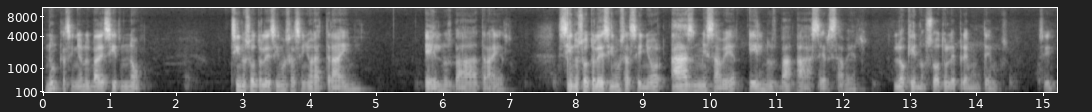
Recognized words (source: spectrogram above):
Nunca el Señor nos va a decir no. Si nosotros le decimos al Señor, atráeme, Él nos va a atraer. Si nosotros le decimos al Señor, hazme saber, Él nos va a hacer saber lo que nosotros le preguntemos. ¿sí?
